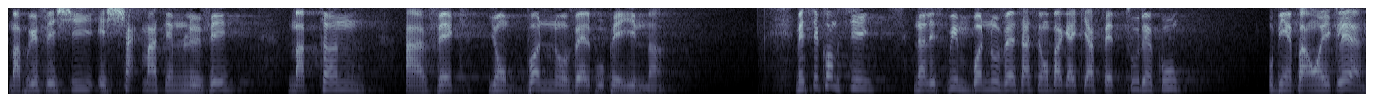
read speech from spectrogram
m'a réfléchi et chaque matin me lever, m'attendre avec une bonne nouvelle pour le pays. Mais c'est comme si, dans l'esprit, une bonne nouvelle, c'est un bagage qui a fait tout d'un coup, ou bien par un éclair.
